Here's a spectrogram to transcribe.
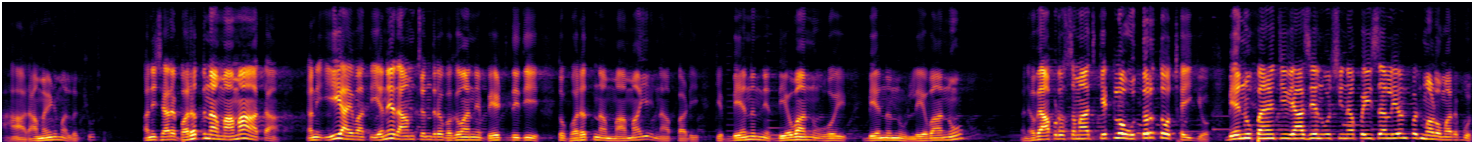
આ રામાયણમાં લખ્યું છે. અને જ્યારે ભરતના મામા હતા અને એ આવ્યા હતી એને રામચંદ્ર ભગવાને ભેટ દીધી. તો ભરતના મામાએ ના પાડી કે બેનને દેવાનું હોય, બેનનું લેવાનું. અને હવે આપણો સમાજ કેટલો ઉતરતો થઈ ગયો. બેનું પાસેથી વ્યાજે ઓછીના પૈસા લે ને પછી માળો મારે બોચ.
